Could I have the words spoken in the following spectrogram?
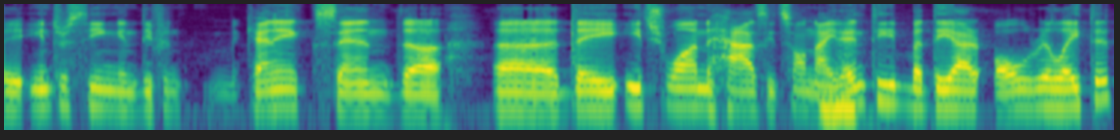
interesting and different mechanics, and uh, uh, they each one has its own mm-hmm. identity, but they are all related,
